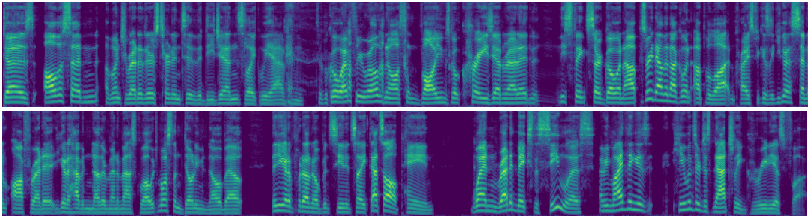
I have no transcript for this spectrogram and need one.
does all of a sudden a bunch of Redditors turn into the degens like we have in typical Web3 world and all of a sudden volumes go crazy on Reddit? And hmm. these things start going up. Because right now they're not going up a lot in price because like you got to send them off Reddit. You got to have another MetaMask wallet, which most of them don't even know about. Then you got to put on OpenSea. And it's like, that's all pain when Reddit makes the seamless, I mean, my thing is humans are just naturally greedy as fuck.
